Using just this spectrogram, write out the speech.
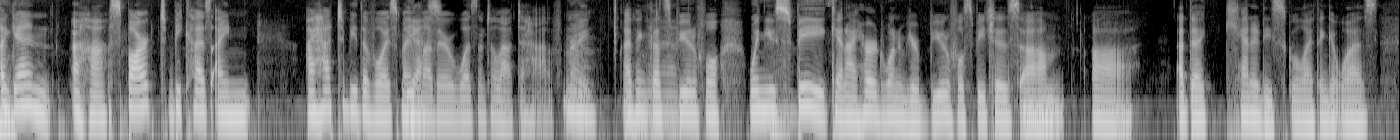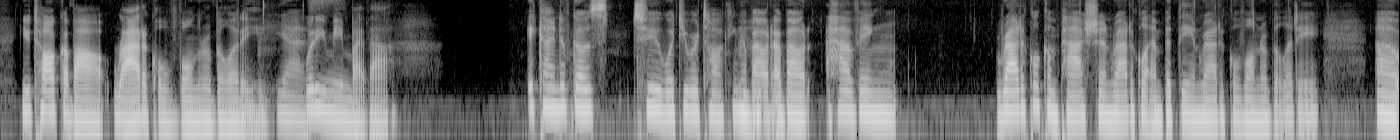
Again, Uh-huh. sparked because I, I had to be the voice my Yes. mother wasn't allowed to have. Right. I think that's beautiful. When you speak, and I heard one of your beautiful speeches um, uh, at the Kennedy School, I think it was, you talk about radical vulnerability. Yes. What do you mean by that? it kind of goes to what you were talking about about having radical compassion, radical empathy, and radical vulnerability uh,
